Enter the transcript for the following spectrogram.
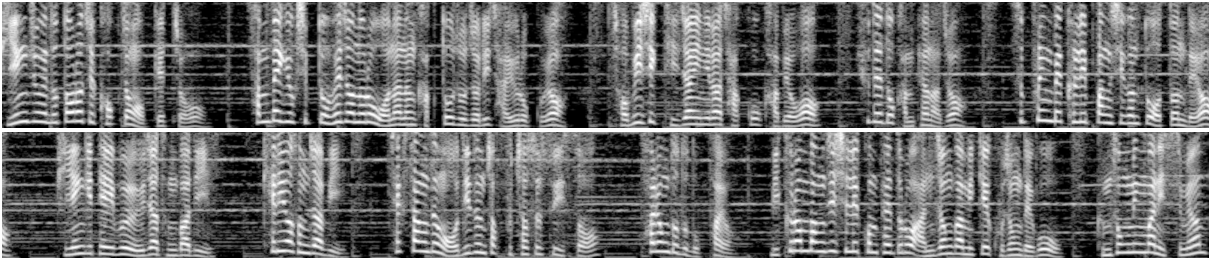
비행 중에도 떨어질 걱정 없겠죠. 360도 회전으로 원하는 각도 조절이 자유롭고요. 접이식 디자인이라 작고 가벼워 휴대도 간편하죠. 스프링백 클립 방식은 또 어떤데요? 비행기 테이블, 의자 등받이, 캐리어 손잡이, 책상 등 어디든 적 붙여 쓸수 있어 활용도도 높아요. 미끄럼 방지 실리콘 패드로 안정감 있게 고정되고 금속 링만 있으면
